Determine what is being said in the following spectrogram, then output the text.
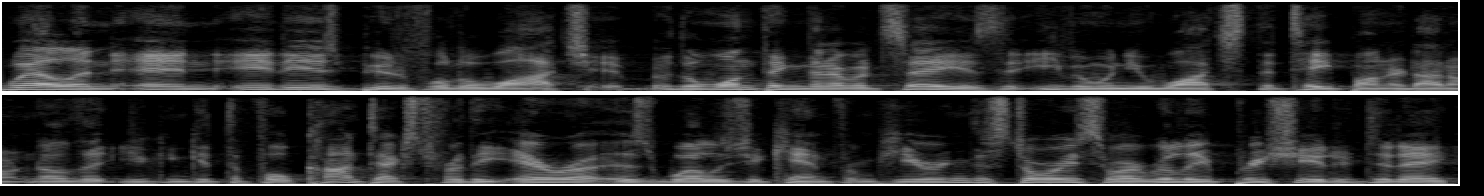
Well, and and it is beautiful to watch. The one thing that I would say is that even when you watch the tape on it, I don't know that you can get the full context for the era as well as you can from hearing the story. So I really appreciated today,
